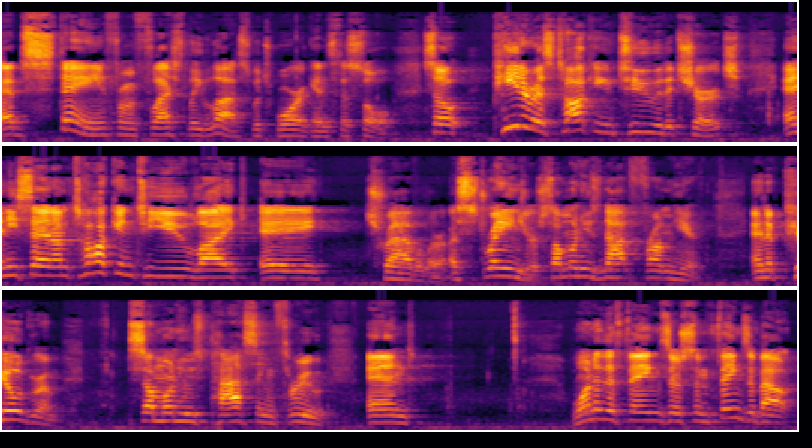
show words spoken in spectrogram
abstain from fleshly lust which war against the soul. So Peter is talking to the church and he said, I'm talking to you like a traveler, a stranger, someone who's not from here, and a pilgrim, someone who's passing through. And one of the things, there's some things about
